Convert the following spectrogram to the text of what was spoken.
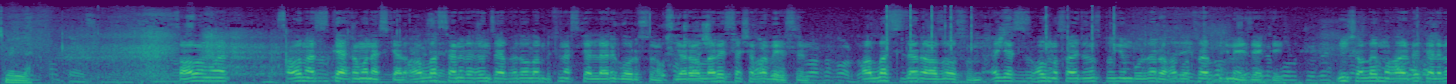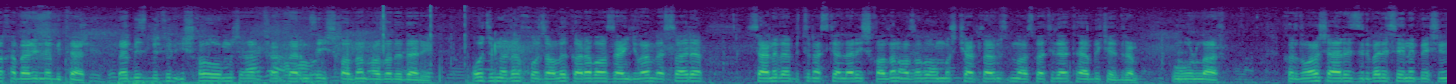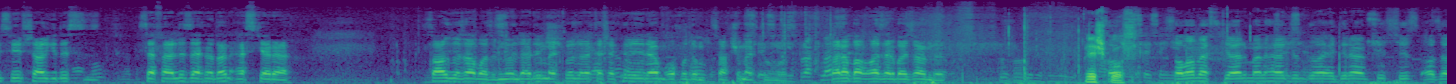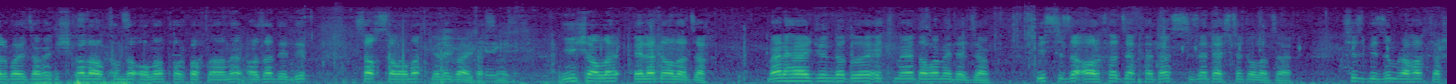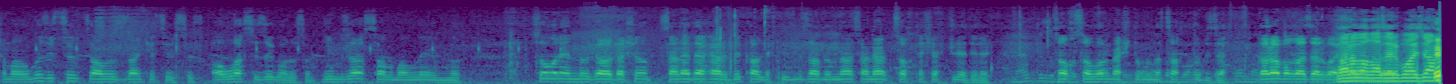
Bismillah. Salam, salam əziz qəhrəman əskər. Allah səni və ön cəbhədə olan bütün əskərləri qorusun. Yaralılara isə şəfa versin. Allah sizdən razı olsun. Əgər siz olmasaydınız bugün burada rahat otura bilməyəcəkdik. İnşallah müharibə qələbə xəbəri ilə bitər və biz bütün işğal olmuş kəndlərimizi işğaldan azad edərik. O cümlədən Xocalı, Qarabağ, Zəngilan və s. səni və bütün əskərləri işğaldan azad olmuş kəndlərimiz münasibətilə təbrik edirəm. Uğurlar. Xırdalan şəhəri Zirvə Liseyinin 5-ci sinif şagirdi Səfərli Zəhradan əskərə. Sağ ol gözəl bacım, göndərdiyin məktubə görə təşəkkür edirəm, oxudum, çatdı məktubunuz. Qarabağ Azərbaycandır. Eşq olsun. Salam əskər, mən hər gün dua edirəm ki, siz Azərbaycanın işğal altında olan torpaqlarını azad edib sağ-salamat geri qayıdasınız. İnşallah elə də olacaq. Mən hər gün də dua etməyə davam edəcəm. Biz sizə arxa cəbhədən sizə dəstək olacaq. Siz bizim rahat yaşamağımız üçün canınızdan keçirsiniz. Allah sizi qorusun. İmza Salmanlı Elnur. Sonra Elnur qardaşım, sənə də hərbi kollektivimiz adından sənə çox təşəkkür edirik. Çox sağ ol, məktubun da çatdı bizə. Qarabağ Azərbaycan. Qarabağ Azərbaycan.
